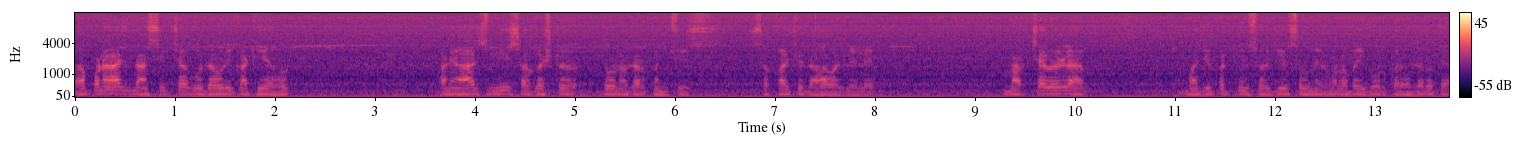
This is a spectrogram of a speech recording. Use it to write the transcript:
आपण आज नाशिकच्या गोदावरी काठी आहोत. आणि आज वीस ऑगस्ट दोन हजार पंचवीस सकाळचे दहा वाजलेले. आहे मागच्या वेळेला माझी पत्नी स्वर्गीय सौ निर्मलाबाई बोरकर हजर होत्या.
